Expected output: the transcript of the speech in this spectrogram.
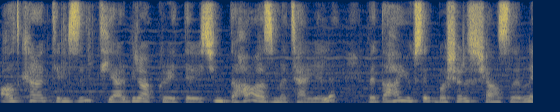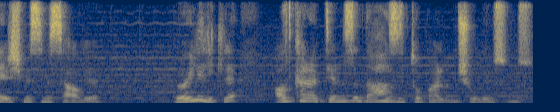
alt karakterinizin tier 1 upgrade'leri için daha az materyale ve daha yüksek başarı şanslarına erişmesini sağlıyor. Böylelikle alt karakterinizi daha hızlı toparlamış oluyorsunuz.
